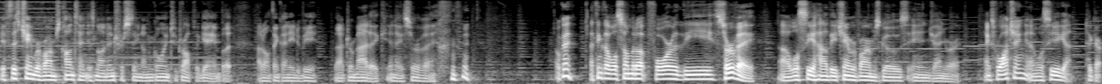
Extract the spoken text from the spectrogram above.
if this Chamber of Arms content is not interesting, I'm going to drop the game, but I don't think I need to be that dramatic in a survey. Okay, I think that will sum it up for the survey. Uh, we'll see how the Chamber of Arms goes in January. Thanks for watching, and we'll see you again. Take care.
